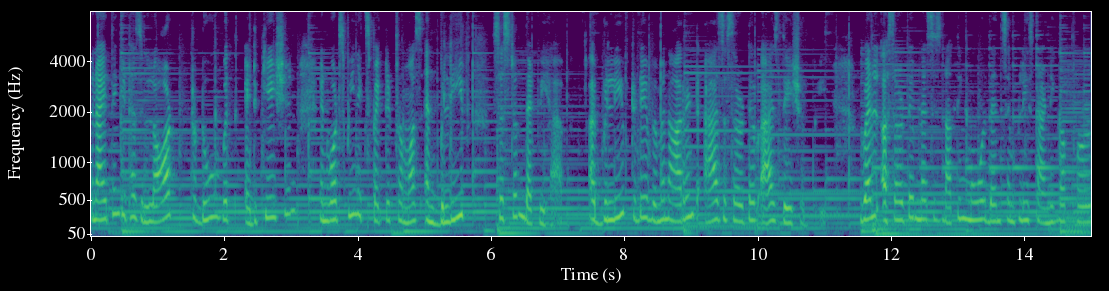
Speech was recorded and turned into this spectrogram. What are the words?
And I think it has a lot to do with education and what's been expected from us and belief system that we have. I believe today women aren't as assertive as they should be. Well, assertiveness is nothing more than simply standing up for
